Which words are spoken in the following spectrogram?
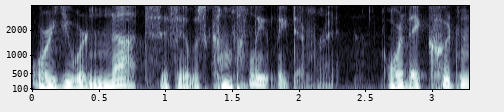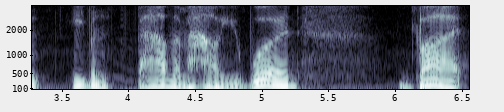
or you were nuts if it was completely different. Or they couldn't even fathom how you would. But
